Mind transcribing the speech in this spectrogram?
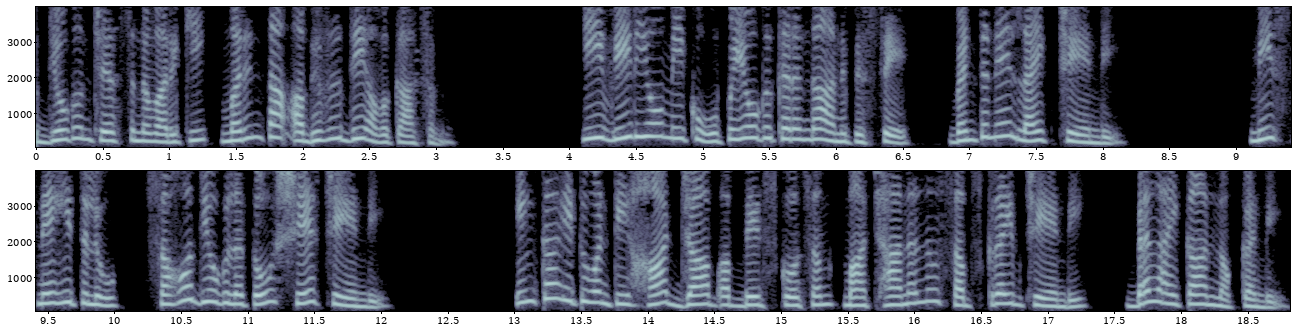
ఉద్యోగం చేస్తున్న వారికి మరింత అభివృద్ధి అవకాశం. ఈ వీడియో మీకు ఉపయోగకరంగా అనిపిస్తే వెంటనే లైక్ చేయండి. మీ స్నేహితులు సహోద్యోగులతో షేర్ చేయండి. ఇంకా ఇటువంటి హాట్ జాబ్ అప్డేట్స్ కోసం మా ఛానల్ను సబ్స్క్రైబ్ చేయండి బెల్ ఐకాన్ నొక్కండి.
